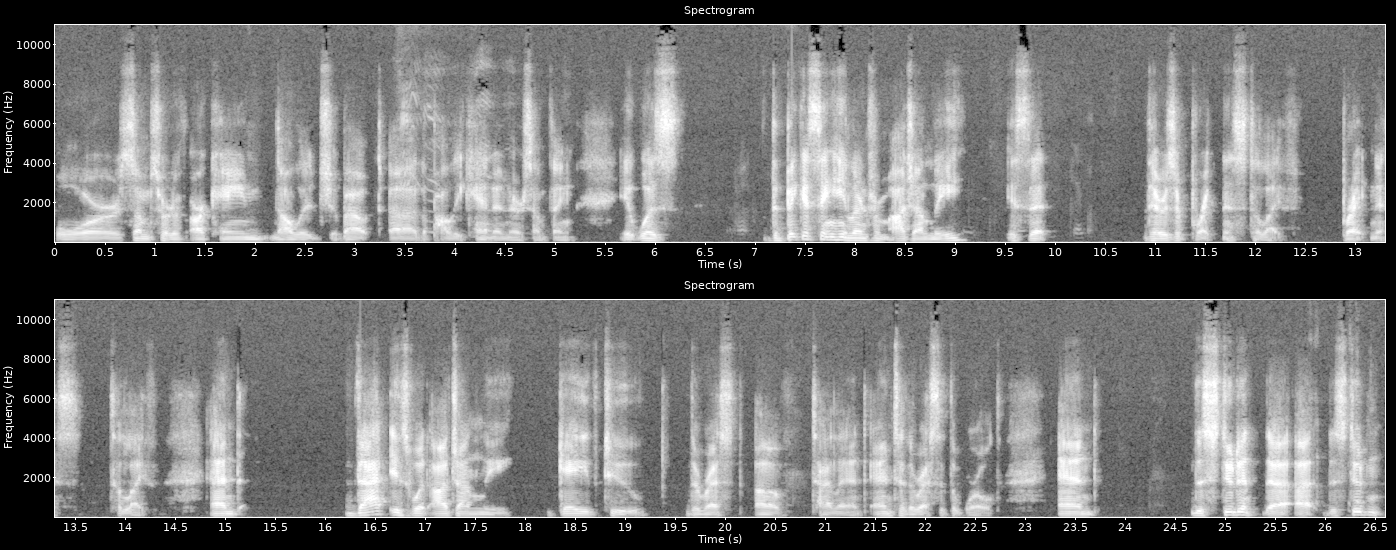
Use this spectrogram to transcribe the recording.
or some sort of arcane knowledge about uh, the Pali Canon or something. It was the biggest thing he learned from Ajahn Lee is that there is a brightness to life, brightness to life. And that is what Ajahn Lee gave to the rest of Thailand and to the rest of the world. And the student, uh, uh, the student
